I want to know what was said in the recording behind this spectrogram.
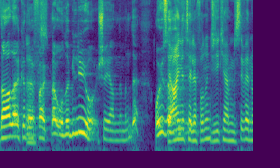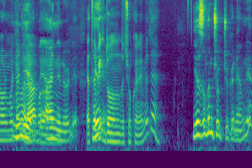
dağlar kadar Evet. farklar olabiliyor şey anlamında. O yüzden Ve aynı telefonun Gcam'lisi ve normali var Niye? abi yani. Aynen öyle. Ya tabii Ya- ki donanım da çok önemli de. Yazılım çok çok önemli.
